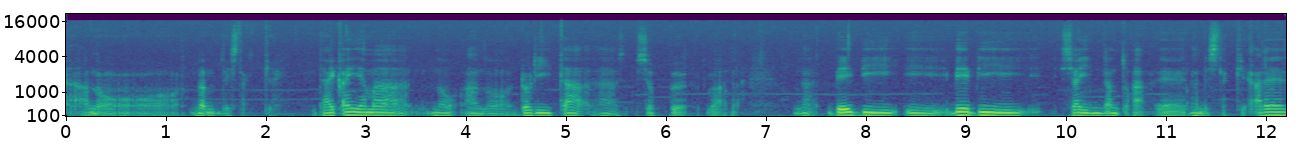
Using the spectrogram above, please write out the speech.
あの何でしたっけ代官山のあのロリータショップはなベイビーベイビー社員なんとか、えー、何でしたっけあれ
